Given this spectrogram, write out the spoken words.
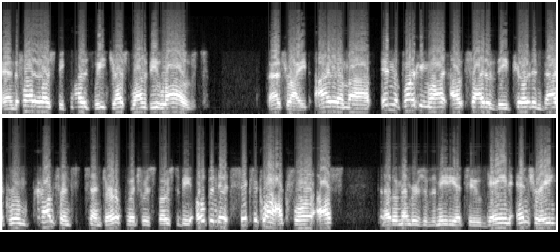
and to follow us because we just want to be loved. That's right. I am uh, in the parking lot outside of the Puritan Backroom Conference Center, which was supposed to be opened at 6 o'clock for us and other members of the media to gain entry,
